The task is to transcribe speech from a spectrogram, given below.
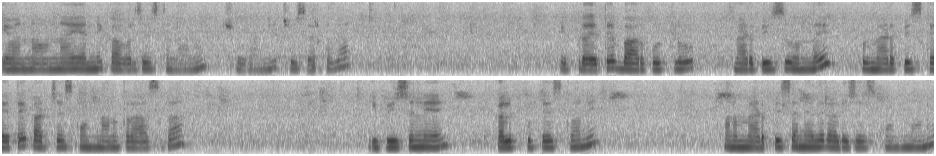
ఏమన్నా ఉన్నాయి? అన్నీ కవర్ చేస్తున్నాను. చూడండి చూసారు కదా? ఇప్పుడైతే బార్కుట్లు మెడపీసు ఉంది ఉన్నాయి. ఇప్పుడు మెడపీస్కి అయితే కట్ చేసుకుంటున్నాను క్రాస్గా. ఈ పీసుల్ని కలిపి కుట్టేసుకొని మనం మెడపీస్ అనేది రెడీ చేసుకుంటున్నాను.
